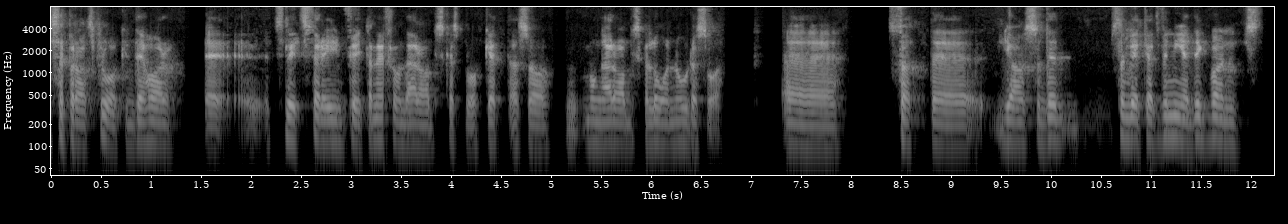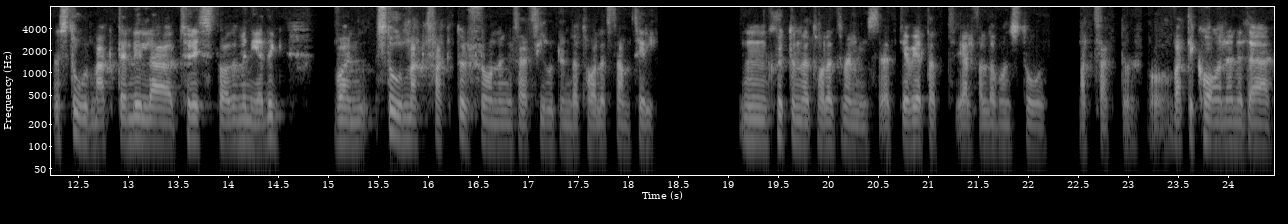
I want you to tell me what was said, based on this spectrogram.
separat språk. Det har Eh, ett lite större inflytande från det arabiska språket, alltså många arabiska lånord och så. Eh, så att, eh, ja, så det, sen vet jag att Venedig var en, en stormakt, den lilla turiststaden Venedig var en stormaktfaktor från ungefär 1400-talet fram till mm, 1700-talet om jag minns rätt. Jag vet att i alla fall det var en stor maktfaktor. Och Vatikanen är där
